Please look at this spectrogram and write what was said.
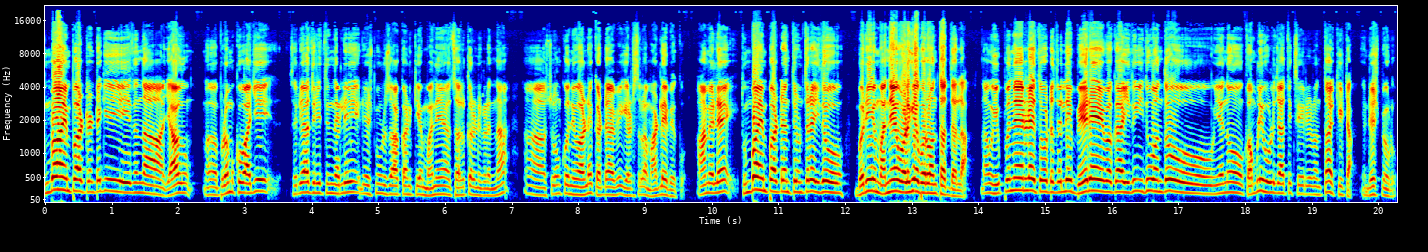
ತುಂಬ ಇಂಪಾರ್ಟೆಂಟಾಗಿ ಇದನ್ನು ಯಾವ ಪ್ರಮುಖವಾಗಿ ಸರಿಯಾದ ರೀತಿಯಲ್ಲಿ ರೇಷ್ಮೆ ಹುಳು ಸಾಕಾಣಿಕೆ ಮನೆಯ ಸಲಕರಣೆಗಳನ್ನು ಸೋಂಕು ನಿವಾರಣೆ ಕಡ್ಡಾಯವಾಗಿ ಎರಡು ಸಲ ಮಾಡಲೇಬೇಕು. ಆಮೇಲೆ ತುಂಬ ಇಂಪಾರ್ಟೆಂಟ್ ಹೇಳ್ತಾರೆ, ಇದು ಬರೀ ಮನೆಯ ಒಳಗೆ ಬರುವಂಥದ್ದಲ್ಲ ನಾವು ಹಿಪ್ಪನೇರಳೆ ತೋಟದಲ್ಲಿ ಬೇರೆ ಇವಾಗ ಇದು ಇದು ಒಂದು ಏನು ಕಂಬಳಿ ಹುಳು ಜಾತಿಗೆ ಸೇರಿರುವಂಥ ಕೀಟ, ರೇಷ್ಮೆ ಹುಳು.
